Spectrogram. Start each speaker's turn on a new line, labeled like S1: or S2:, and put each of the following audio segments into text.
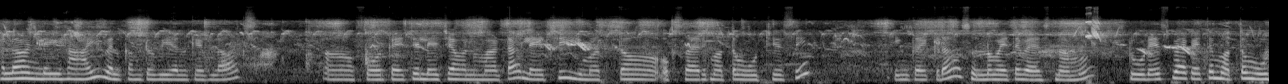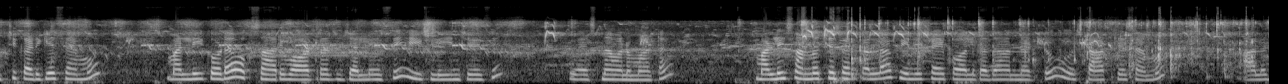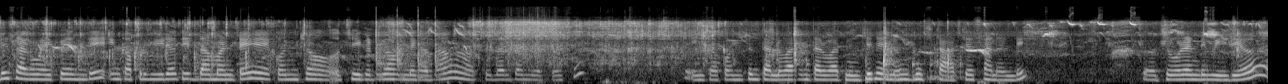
S1: Hello అండి hi. Welcome to VLK blogs ఫోర్కి అయితే లేచామన్నమాట. లేచి ఈ మొత్తం ఒకసారి మొత్తం ఊడ్చేసి ఇంకా ఇక్కడ సున్నం అయితే వేస్తున్నాము. టూ డేస్ బ్యాక్ అయితే మొత్తం ఊడ్చి కడిగేసాము. మళ్ళీ కూడా ఒకసారి వాటర్ అది జల్లేసి క్లీన్ చేసి వేస్తున్నాం అన్నమాట మళ్ళీ సన్ వచ్చేసరికల్లా ఫినిష్ అయిపోవాలి కదా అన్నట్టు స్టార్ట్ చేసాము. ఆల్రెడీ సగం అయిపోయింది. ఇంక అప్పుడు వీడియో తీద్దామంటే కొంచెం చీకటిగా ఉంది కదా కుదరదని చెప్పేసి. ఇంకా కొంచెం తెల్లవారిన తర్వాత నుంచి నేను స్టార్ట్ చేశానండి. సో చూడండి వీడియో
